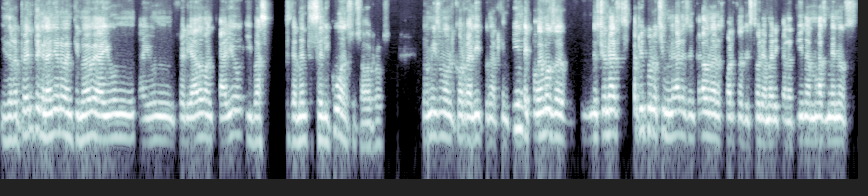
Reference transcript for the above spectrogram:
y de repente en el año 99 hay un, hay un feriado bancario y básicamente se licúan sus ahorros lo mismo el corralito en Argentina, y podemos eh, mencionar capítulos similares en cada una de las partes de la historia de América Latina, más o menos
